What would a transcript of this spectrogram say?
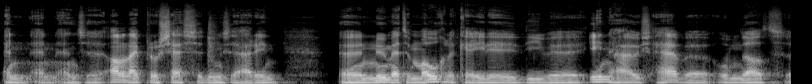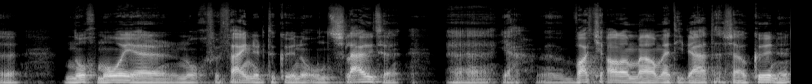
en, en, en ze, allerlei processen doen ze daarin. Uh, nu met de mogelijkheden die we in huis hebben om dat uh, nog mooier, nog verfijnder te kunnen ontsluiten. Uh, ja, wat je allemaal met die data zou kunnen.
